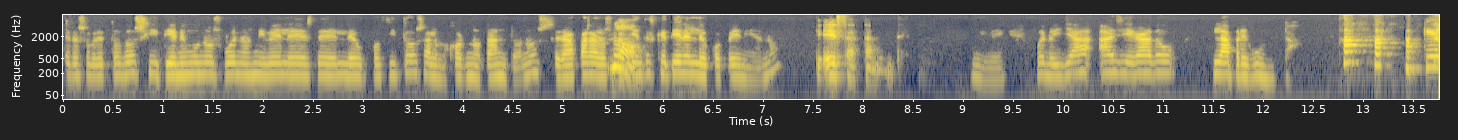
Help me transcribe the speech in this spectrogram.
Pero sobre todo si tienen unos buenos niveles de leucocitos, a lo mejor no tanto, ¿no? Será para los pacientes que tienen leucopenia, ¿no? Exactamente. Muy bien. Bueno, y ya ha llegado la pregunta. ¿Qué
